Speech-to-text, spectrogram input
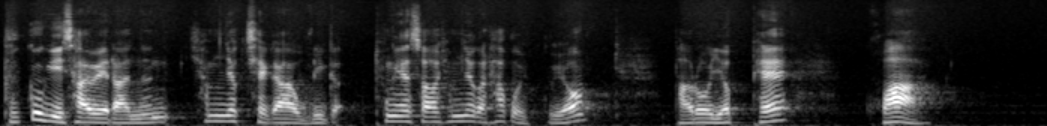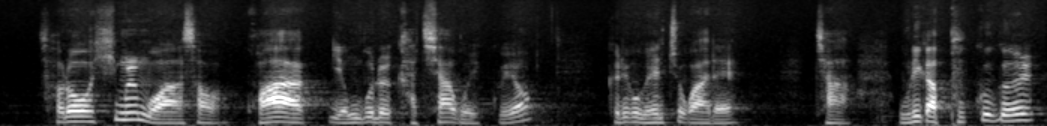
북극이 사회라는 협력체가 우리가 통해서 협력을 하고 있고요. 바로 옆에 과학 서로 힘을 모아서 과학 연구를 같이 하고 있고요. 그리고 왼쪽 아래 자 우리가 북극을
